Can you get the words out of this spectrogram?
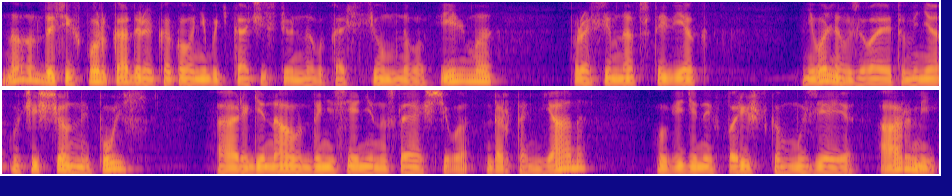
Но до сих пор кадры какого-нибудь качественного костюмного фильма про 17 век – невольно вызывает у меня учащенный пульс, а оригинал донесения настоящего Д'Артаньяна, увиденный в Парижском музее армии,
